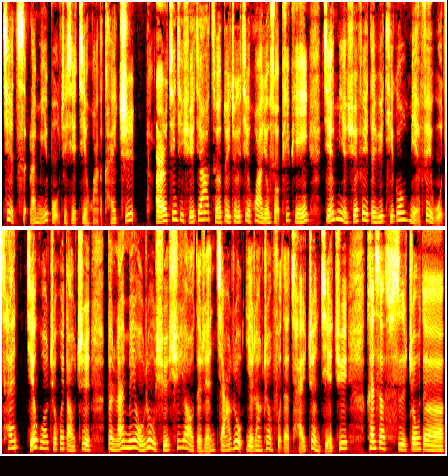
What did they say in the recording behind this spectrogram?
借此来弥补这些计划的开支。而经济学家则对这个计划有所批评，减免学费等于提供免费午餐。结果只会导致本来没有入学需要的人加入，也让政府的财政拮据。堪萨斯州的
